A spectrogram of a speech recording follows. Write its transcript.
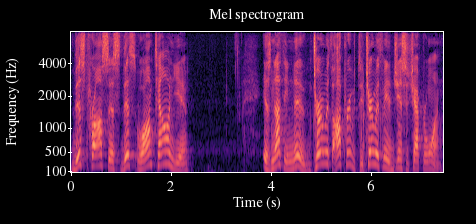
This process, this, well, I'm telling you, is nothing new. Turn with, I'll prove it to you. Turn with me to Genesis chapter 1.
